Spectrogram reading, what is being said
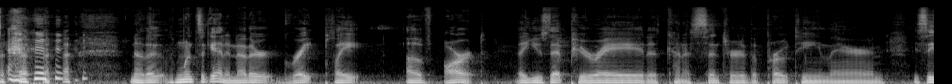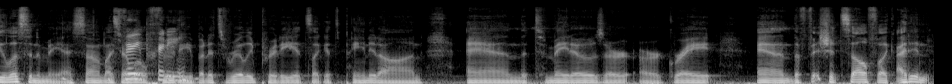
No, that, once again, another great plate of art. They use that puree to kind of center the protein there, and you see, listen to me. I sound like It's a little pretty. foodie, but it's really pretty. It's like it's painted on, and the tomatoes are are great, and the fish itself. Like I didn't,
